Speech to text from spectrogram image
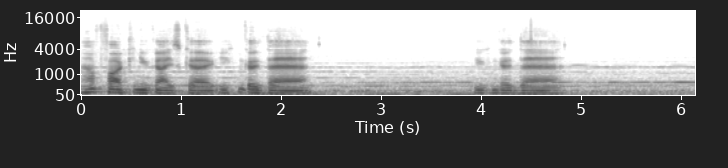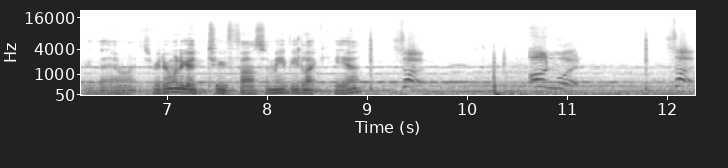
How far can you guys go? You can go there. You can go there. Go there, right. So we don't want to go too far, so maybe like here. Sir. Onward. Sir.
